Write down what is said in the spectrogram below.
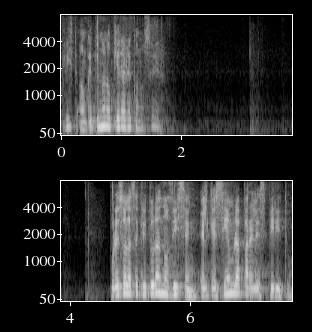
Cristo, aunque tú no lo quieras reconocer. Por eso las escrituras nos dicen, el que siembra para el Espíritu,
